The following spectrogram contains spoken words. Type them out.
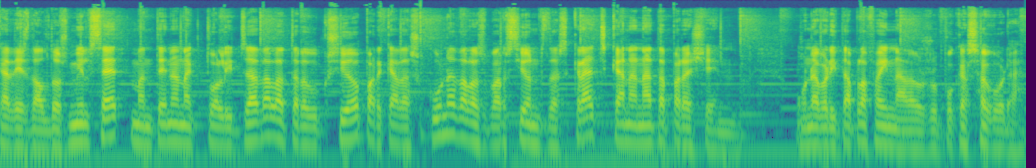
que des del 2007 mantenen actualitzada la traducció per cadascuna de les versions d'Scratch que han anat apareixent. Una veritable feinada, us ho puc assegurar.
